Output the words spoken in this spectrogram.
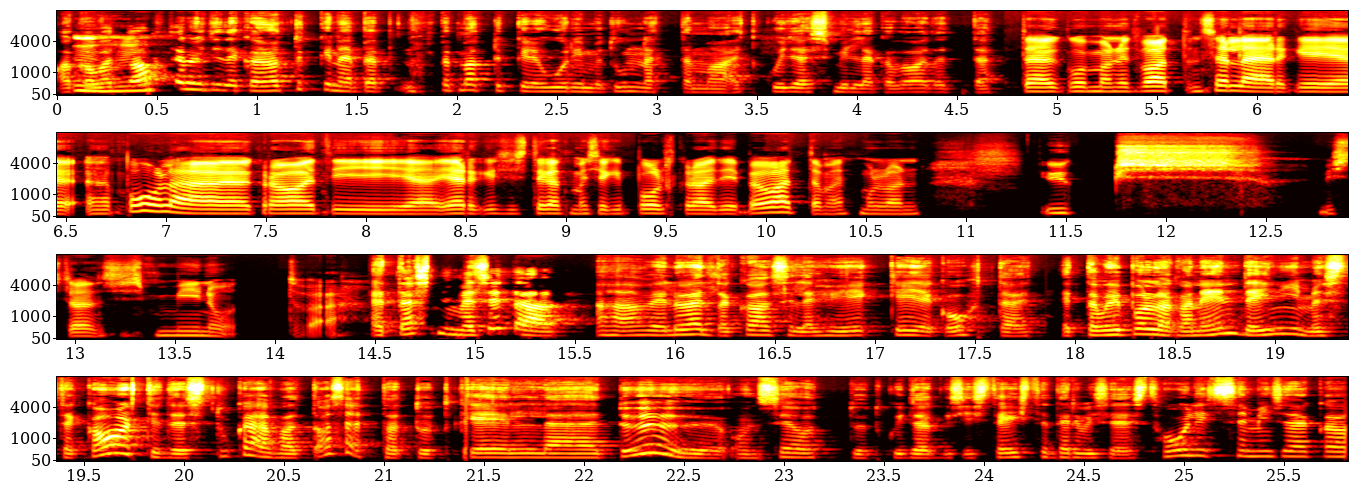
aga mm -hmm. vaata asteroididega natukene peab, noh, peab natukene uurima, tunnetama, et kuidas, millega vaadata. et äh, kui ma nüüd vaatan selle järgi poole kraadi järgi, siis tegelikult ma isegi poolt kraadi ei pea vaatama, et mul on üks, mis ta on siis minut või? et tahtsin veel seda aha, veel öelda ka selle hügieia kohta, et, et ta võib olla ka nende inimeste kaartides tugevalt asetatud, kelle töö on seotud kuidagi siis teiste tervise eest hoolitsemisega.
